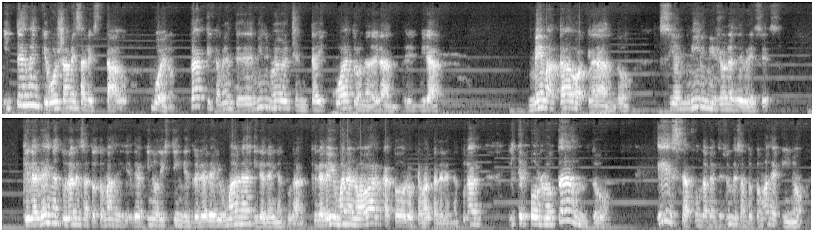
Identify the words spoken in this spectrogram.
y temen que vos llames al Estado. Bueno, prácticamente de 1984 en adelante, mirá, me he matado aclarando 100 mil millones de veces que la ley natural en Santo Tomás de Aquino distingue entre la ley humana y la ley natural, que la ley humana no abarca todo lo que abarca la ley natural y que por lo tanto esa fundamentación de Santo Tomás de Aquino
